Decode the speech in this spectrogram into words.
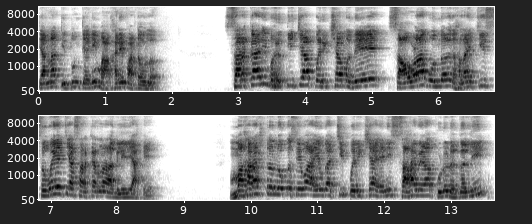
त्यांना तिथून त्यांनी माघारी पाठवलं. सरकारी भरतीच्या परीक्षामध्ये सावळा गोंधळ घालायची सवयच या सरकारला लागलेली आहे. महाराष्ट्र लोकसेवा आयोगाची परीक्षा यांनी सहा वेळा पुढे ढकलली.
